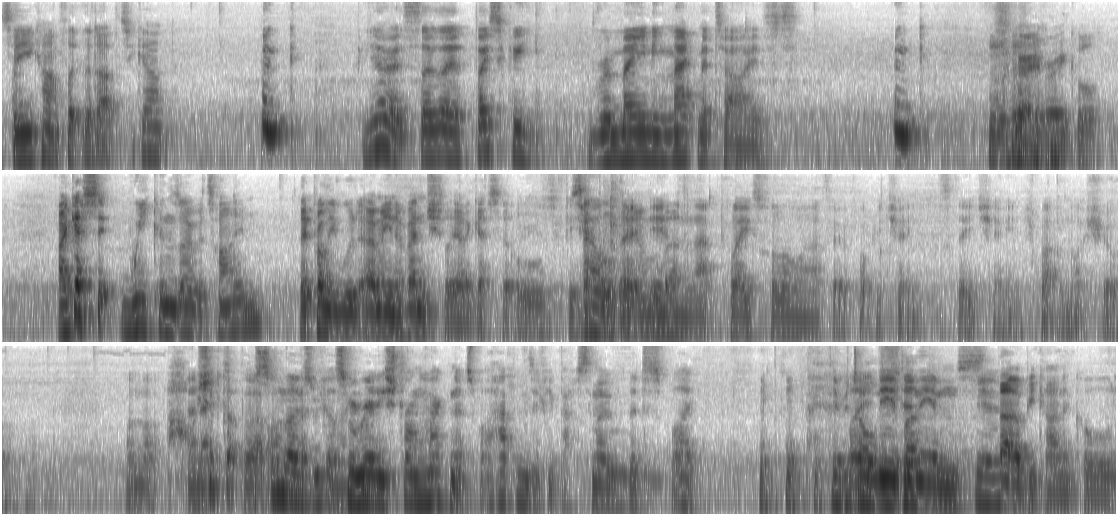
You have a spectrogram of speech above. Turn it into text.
So you can't flick the dots, you can't. Bink, Yeah, so they're basically remaining magnetised. bink. very, very cool. I guess it weakens over time. They probably would. I mean, eventually, I guess it'll If you settle held it down. in but- that place for long enough, it'll probably change, stay changed, but I'm not sure. I'm not. Oh, we should got some of those. We've got some really strong magnets. What happens if you pass them over the display? They Like neodymiums. yeah. That would be kind of cool.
